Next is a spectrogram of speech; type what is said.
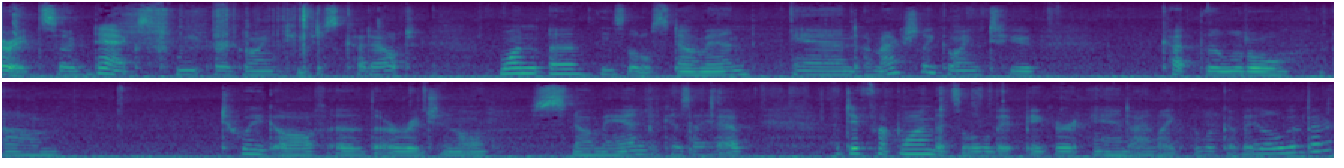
Alright, so next we are going to just cut out one of these little snowmen and I'm actually going to cut the little um, twig off of the original snowman because I have a different one that's a little bit bigger and I like the look of it a little bit better.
